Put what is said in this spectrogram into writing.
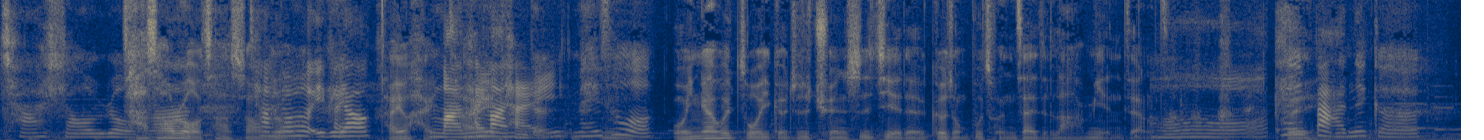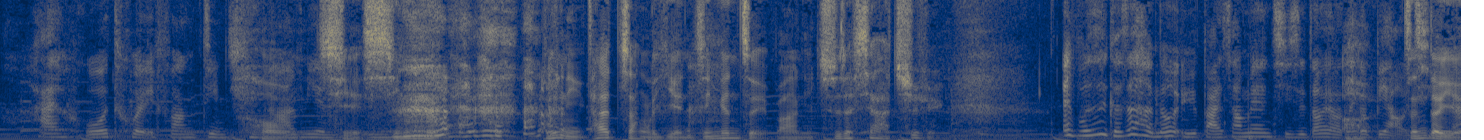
叉烧肉啊，叉烧肉，叉烧叉烧肉，一定要还有海满苔。满的，没错。我应该会做一个，就是全世界的各种不存在的拉面这样子，哦，可以把那个海火腿放进去好拉面里血腥哦！就是你，它长了眼睛跟嘴巴，你吃得下去？哎、不是，可是很多鱼板上面其实都有那个表情、啊哦真的耶，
